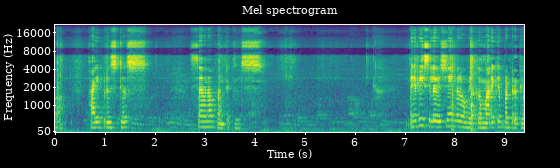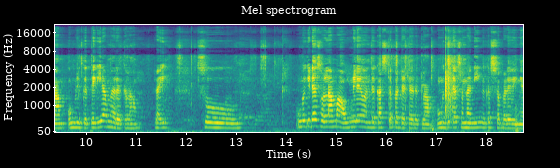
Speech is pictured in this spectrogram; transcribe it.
வா. High priestess seven of pentacles. Maybe சில விஷயங்கள் உங்களுக்கு மறைக்கப்பட்டிருக்கலாம். உங்களுக்கு தெரியாமல் இருக்கலாம். ரைட் ஸோ உங்ககிட்ட சொல்லாம அவங்களே வந்து கஷ்டப்பட்டுட்டு இருக்கலாம். உங்ககிட்ட சொன்னா நீங்க கஷ்டப்படுவீங்க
